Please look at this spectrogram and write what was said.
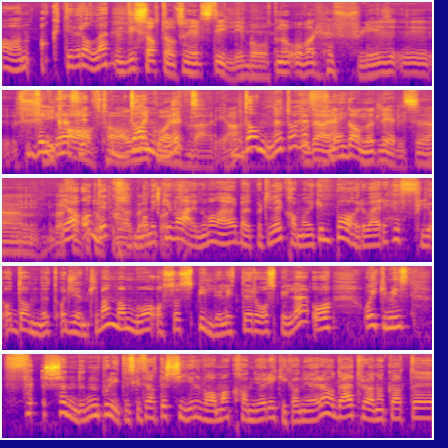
annen aktiv rolle. Men de satt altså helt stille i båten og var høflige, slik slik avtalen med KrF var. Ja. Dannet og høflig. Og det er en dannet ledelse. Ja, og det kan man ikke være når man er Arbeiderpartiet. Det kan man ikke bare være høflig og dannet og gentleman. Man må også spille litt det rå spillet. Og, og ikke minst skjønne den politiske strategien, hva man kan gjøre og ikke kan gjøre. Og der tror jeg nok at eh,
